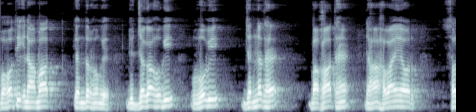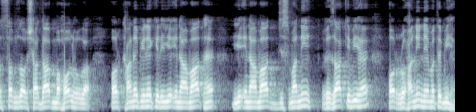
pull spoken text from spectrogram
بہت ہی انعامات کے اندر ہوں گے۔ جو جگہ ہوگی، وہ بھی جنت ہے، باغات ہیں، جہاں ہوائیں اور سر سبز اور شاداب ماحول ہوگا۔ اور کھانے پینے کے لیے انعامات ہیں۔ یہ انعامات جسمانی غذا کے بھی ہیں اور روحانی نعمتیں بھی ہیں۔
